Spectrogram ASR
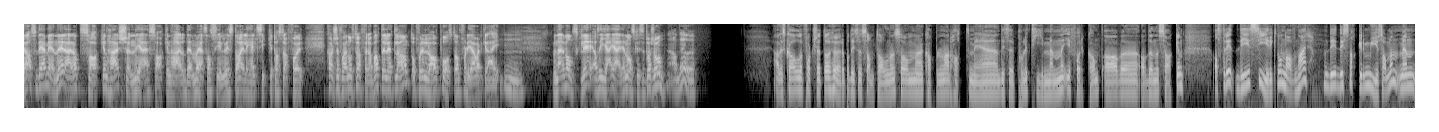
Ja, så det jeg mener er at Saken her skjønner jeg saken her, og den må jeg sannsynligvis da, eller helt sikkert ta straff for. Kanskje får jeg noe strafferabatt eller et eller annet, og får en lav påstand fordi jeg har vært grei. Men det er vanskelig. Altså, jeg er i en vanskelig situasjon. Ja, det er det. Ja, Vi skal fortsette å høre på disse samtalene som Cappelen har hatt med disse politimennene i forkant av, eh, av denne saken. Astrid, de sier ikke noe navn her. De, de snakker mye sammen, men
